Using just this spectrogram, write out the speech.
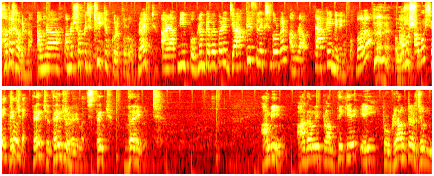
হতাশ হবেন না। আমরা আমরা সবকিছু ঠিকঠাক করে ফেলব রাইট আর আপনি প্রোগ্রামটার ব্যাপারে যাকে সিলেকশন করবেন আমরা তাকেই মেনে নিব। বলো? অবশ্যই। চলবে। Thank you thank you very much thank you very good আমি আগামী প্রান্তিকে এই প্রোগ্রামটার জন্য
